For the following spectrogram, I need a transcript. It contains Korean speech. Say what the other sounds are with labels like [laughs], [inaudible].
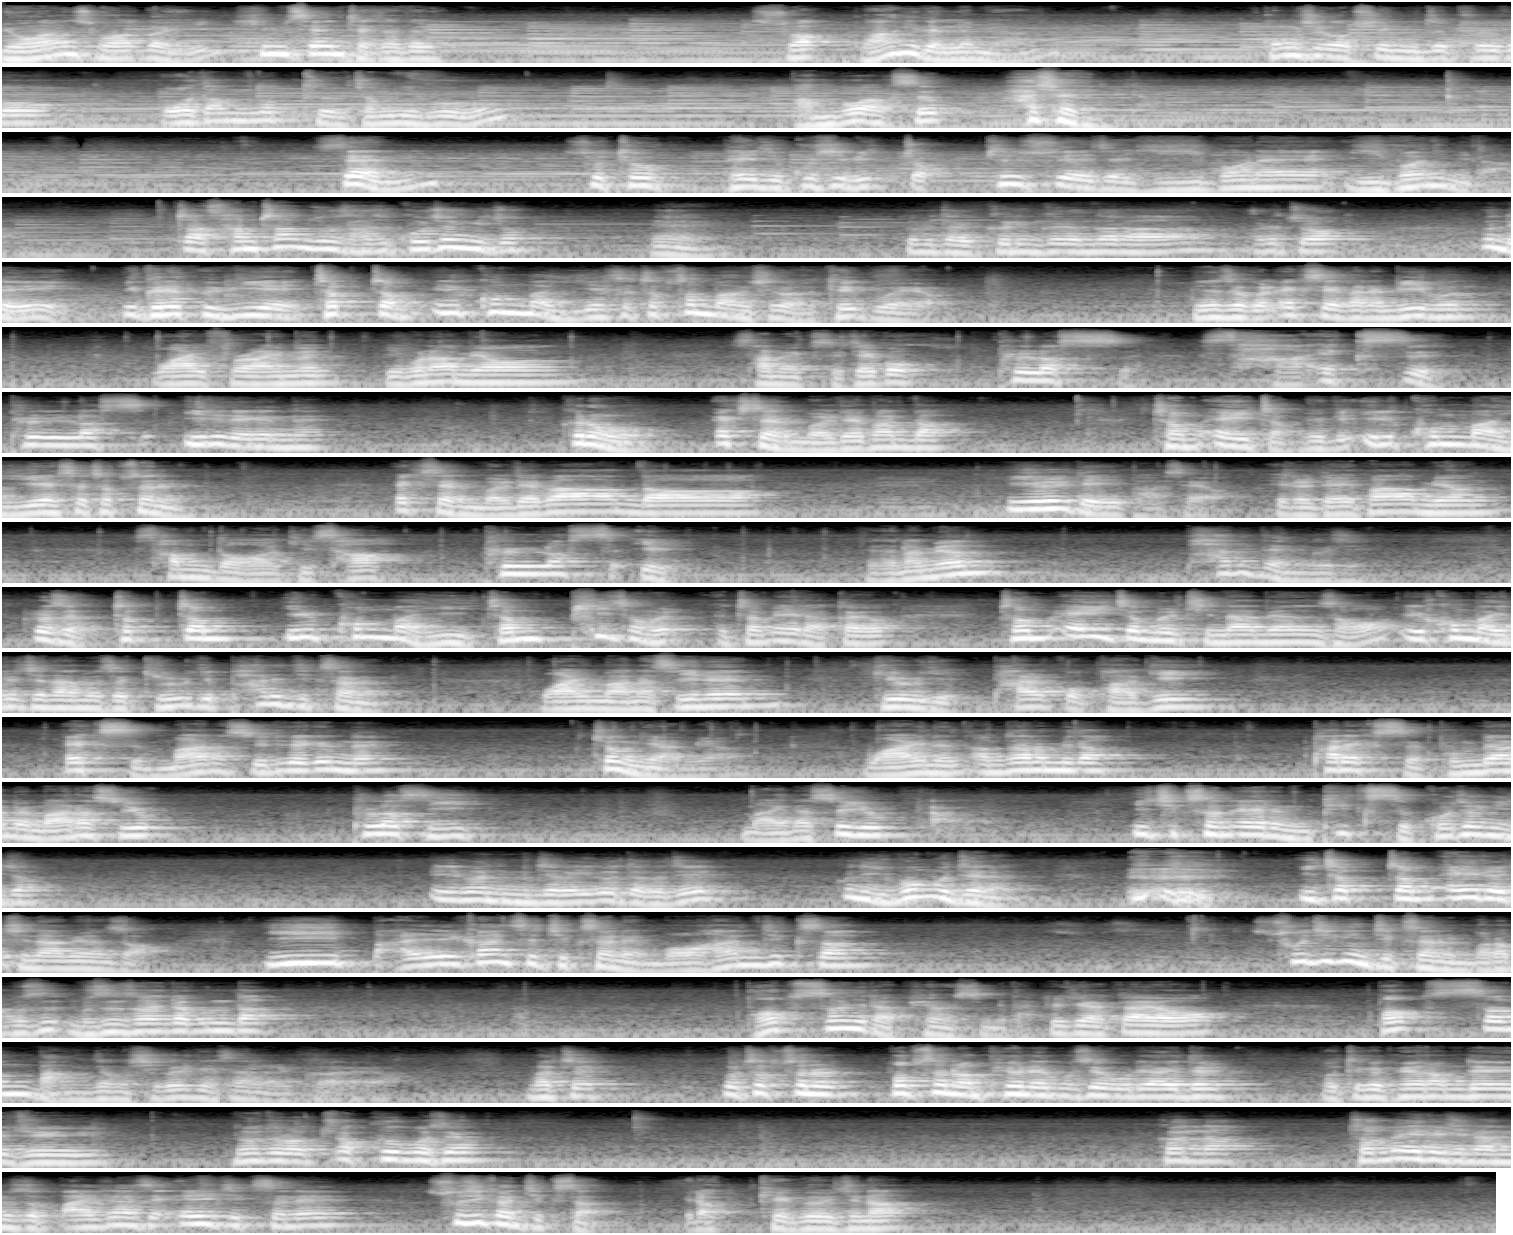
용한 수학의 힘센 제자들 수학 왕이 되려면 공식 없이 문제 풀고 오답 노트 정리 후 반복 학습 하셔야 됩니다. 센 수투 페이지 92쪽 필수 예제 2번의 2번입니다. 자, 3차 함수는 사실 고정이죠. 예. 좀 이따 그림 그려놔라. 알았죠? 근데 이 그래프 위에 접점 1,2에서 접선 방식을 어떻게 구해요? 이 녀석을 x에 관한 미분 y 프라임은 미분하면 3x 제곱 플러스 4x 플러스 1이 되겠네. 그럼 x를 뭘 대반다? 점 A점 여기 1,2에서 접선을 x를 뭘 대반다? 1을 대입하세요. 1을 대입하면 3 더하기 4 플러스 1 계산하면 8이 되는 거지. 그래서 접점 1,2 점 P점을 점 A를 할까요? 점 A점을 지나면서 1,2를 지나면서 기울기 8인 직선은 y-2는 기울기 8 곱하기 x-1이 되겠네. 정리하면 y는 암산합니다. 8x 분배하면 마이너스 6 플러스 2 마이너스 6 이 직선 L은 픽스 고정이죠. 1번 문제가 이거다 그지? 근데 이번 문제는 [clears throat] 이 접점 A를 지나면서 이 빨간색 직선에 뭐한 직선? 수직인 직선을 뭐라 무슨 무슨 선이라 부른다? 법선이라 표현했습니다. 필기할까요? 법선 방정식을 계산할 거예요. 맞지? 뭐 접선을 법선 한번 표현해 보세요, 우리 아이들. 어떻게 표현하면 되지? 눈으로 쭉 그어보세요. 그었나? 점 A를 지나면서 빨간색 L 직선에 수직한 직선 이렇게 그어지나?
